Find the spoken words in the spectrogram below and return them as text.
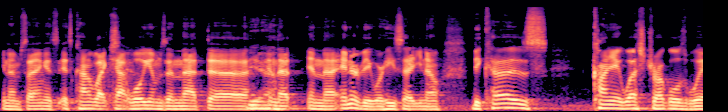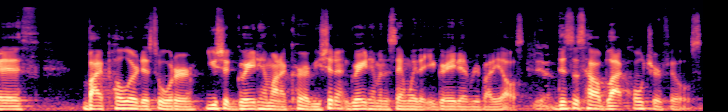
You know what I'm saying? It's, it's kind of like Katt Williams in that uh, Yeah. in that in that interview where he said, you know, because Kanye West struggles with bipolar disorder, you should grade him on a curve. You shouldn't grade him in the same way that you grade everybody else. Yeah. This is how black culture feels.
